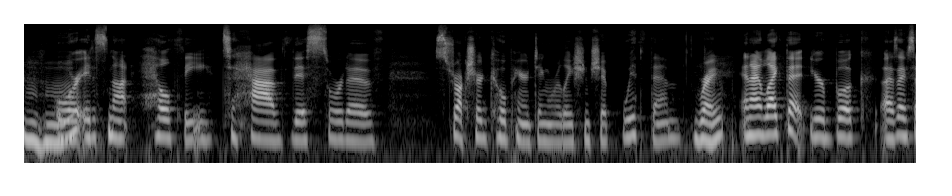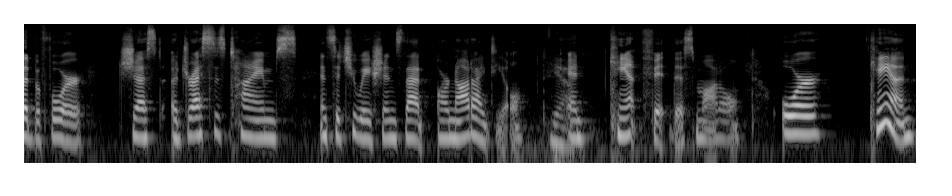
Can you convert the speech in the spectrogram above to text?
mm-hmm. or it's not healthy to have this sort of structured co-parenting relationship with them. Right. And I like that your book, as I've said before, just addresses times and situations that are not ideal yeah. and can't fit this model or can,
